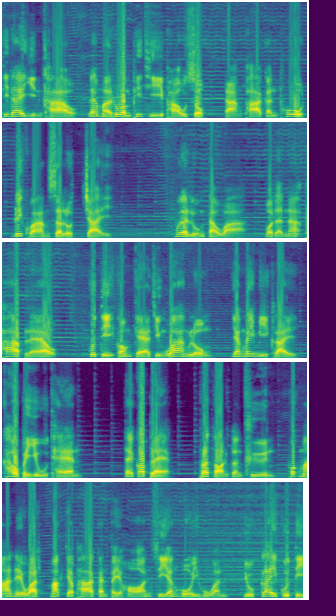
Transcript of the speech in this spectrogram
ที่ได้ยินข่าวและมาร่วมพิธีเผาศพต่างพากันพูดด้วยความสลดใจ เมื่อหลวงตาวามรณภาพแล้ว กุฏิของแกจึงว่างลง ยังไม่มีใครเข้าไปอยู่แทน แต่ก็แปลก เพราะตอนกลางคืน พวกหมาในวัดมักจะพากันไปหอนเสียงโหยหวน อยู่ใกล้กุฏิ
